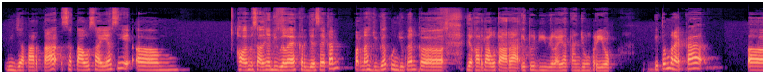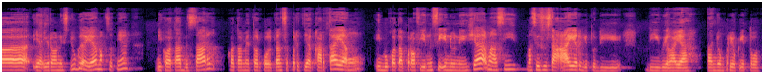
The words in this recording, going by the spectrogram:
di Jakarta setahu saya sih em, kalau misalnya di wilayah kerja saya kan pernah juga kunjungan ke Jakarta Utara, itu di wilayah Tanjung Priok. Itu mereka eh, ya ironis juga ya, maksudnya di kota besar, kota metropolitan seperti Jakarta yang ibu kota provinsi Indonesia masih masih susah air gitu di di wilayah Tanjung Priok itu.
